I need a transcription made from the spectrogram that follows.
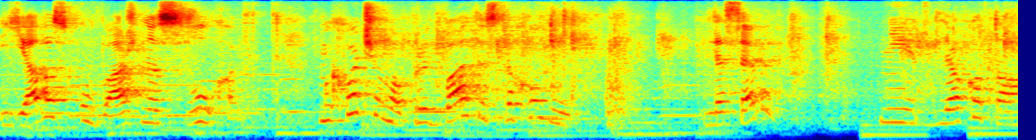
Я вас уважно слухаю. Ми хочемо придбати страхову. Для себе? Ні, для кота.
